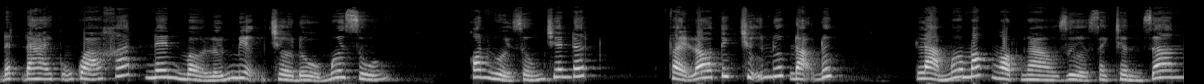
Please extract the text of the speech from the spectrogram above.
Đất đai cũng quá khát nên mở lớn miệng chờ đổ mưa xuống. Con người sống trên đất, phải lo tích trữ nước đạo đức, làm mưa móc ngọt ngào rửa sạch trần gian.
